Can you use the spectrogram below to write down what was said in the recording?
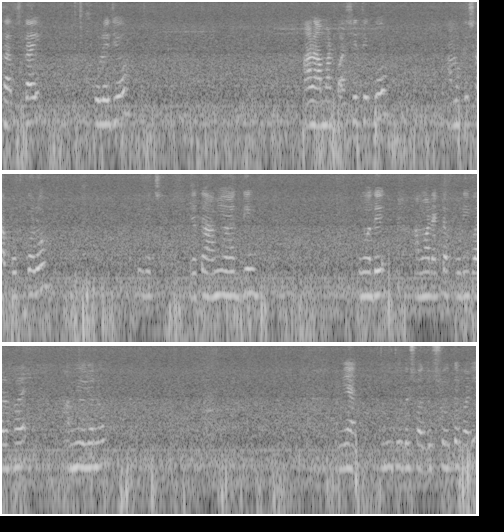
সাবস্ক্রাইব করে যেও। আর আমার পাশে থেকো। আমাকে সাপোর্ট করো। ঠিক আছে? যাতে আমিও একদিন তোমাদের, আমার একটা পরিবার হয়। আমিও যেন আমি ইউটিউবের সদস্য হতে পারি।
